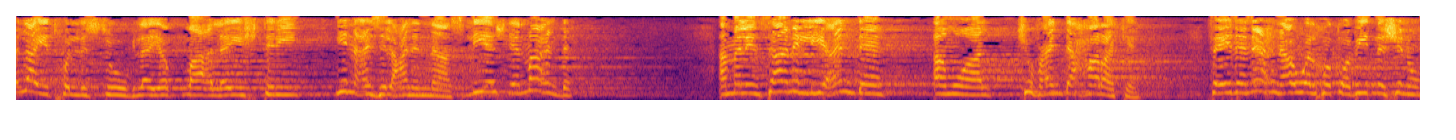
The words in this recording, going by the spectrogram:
لا يدخل للسوق لا يطلع لا يشتري ينعزل عن الناس. ليش؟ لأن ما عنده. أما الإنسان اللي عنده أموال شوف عنده حركة. فإذا إحنا أول خطوة بيدنا شنو؟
